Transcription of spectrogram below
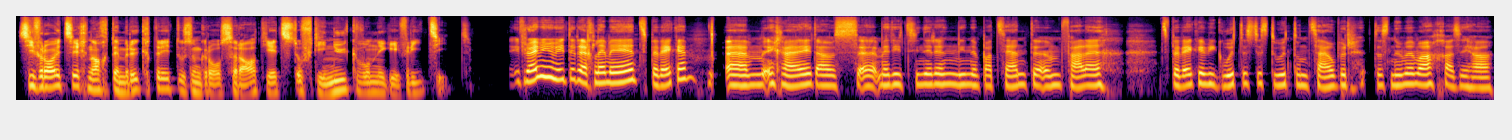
Sie freut sich nach dem Rücktritt aus dem Grossen Rat jetzt auf die neu gewonnene Freizeit. Ich freue mich wieder, ein bisschen mehr zu bewegen. Ähm, ich kann nicht als äh, Medizinerin meinen Patienten empfehlen, zu bewegen, wie gut es das tut und selber das nicht mehr machen. Also ich habe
